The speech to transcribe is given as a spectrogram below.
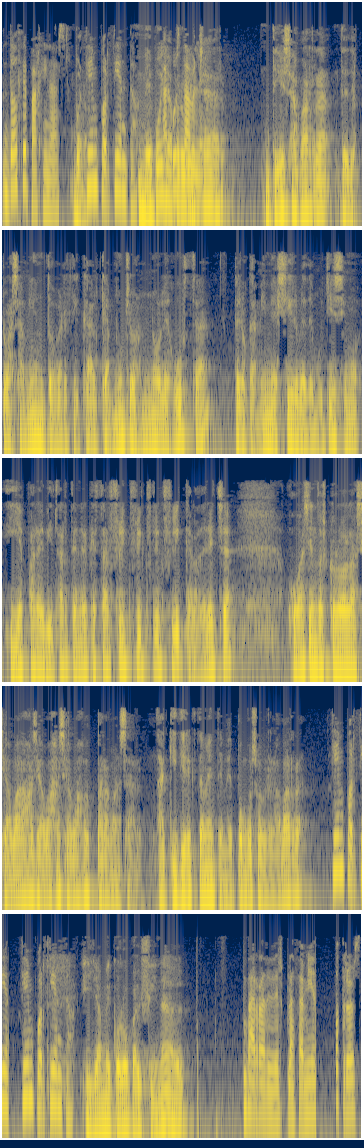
12 páginas. Bueno, 100%. Me voy a Ajustable. aprovechar de esa barra de desplazamiento vertical que a muchos no les gusta, pero que a mí me sirve de muchísimo y es para evitar tener que estar flick, flick, flick, flick a la derecha o haciendo scroll hacia abajo, hacia abajo, hacia abajo para avanzar. Aquí directamente me pongo sobre la barra 100%. 100%. y ya me coloco al final Barra de desplazamiento. Otros.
